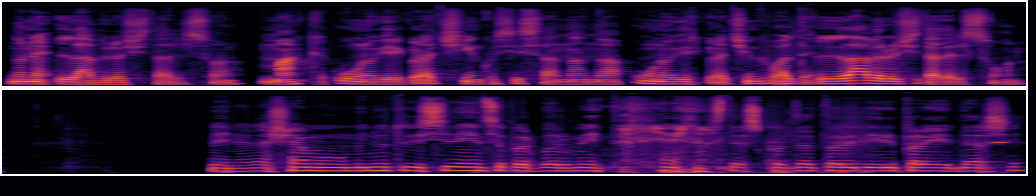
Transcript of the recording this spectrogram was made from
Non è la velocità del suono. Mach 1,5 si sta andando a 1,5 volte la velocità del suono. Bene, lasciamo un minuto di silenzio per permettere ai nostri ascoltatori di riprendersi.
